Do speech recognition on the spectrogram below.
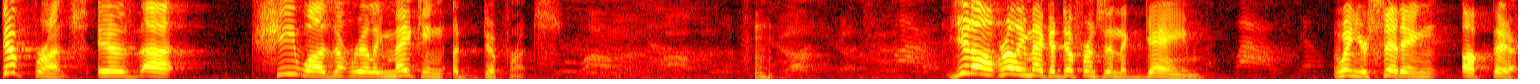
difference is that she wasn't really making a difference. you don't really make a difference in the game when you're sitting up there.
